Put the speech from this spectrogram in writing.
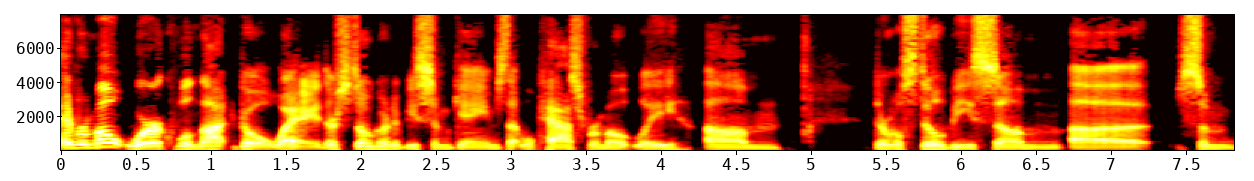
and remote work will not go away. There's still going to be some games that will cast remotely. Um, there will still be some uh, some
